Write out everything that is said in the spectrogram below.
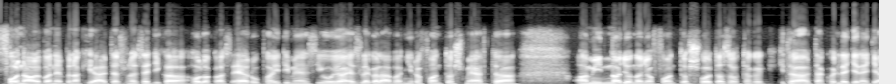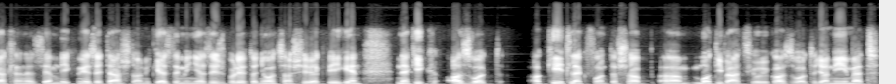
fonal van ebben a kiállításban. Az egyik a holokausz európai dimenziója, ez legalább annyira fontos, mert uh, ami nagyon-nagyon fontos volt azoknak, akik kitalálták, hogy legyen egyáltalán ez emlékmű, ez egy társadalmi kezdeményezésből jött a 80-as évek végén, nekik az volt a két legfontosabb motivációjuk az volt, hogy a német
